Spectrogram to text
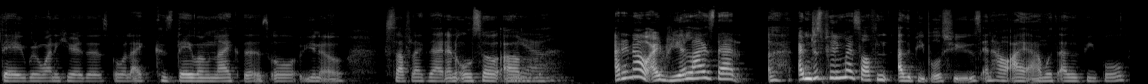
they wouldn't want to hear this or like cuz they won't like this or you know, stuff like that. And also um yeah. I don't know. I realize that uh, I'm just putting myself in other people's shoes and how I am with other people.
